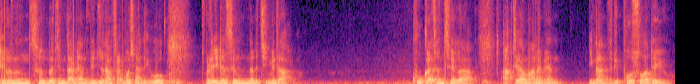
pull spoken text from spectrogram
이런 선거 진다면 민주당 잘못이 아니고 원래 이런 선거는 집니다. 국가 전체가 악재가 많으면 인간들이 보수화돼요.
